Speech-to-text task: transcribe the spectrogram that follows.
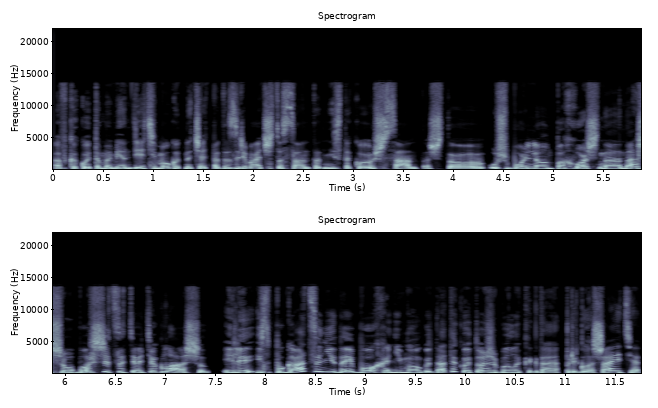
э, в какой-то момент дети могут начать подозревать, что Санта не такой уж Санта, что уж больно он похож на нашу уборщицу тетю Глашу. Или испугаться, не дай бог, они могут. Да, такое тоже было, когда приглашаете,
